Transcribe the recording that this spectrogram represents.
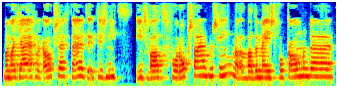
Maar wat jij eigenlijk ook zegt, hè, het, het is niet iets wat voorop staat misschien. Wat de meest voorkomende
